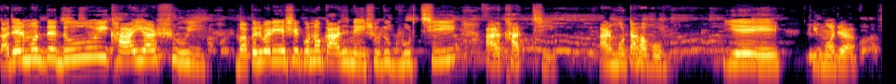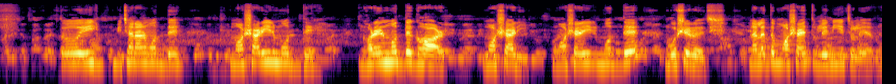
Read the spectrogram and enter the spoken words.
কাজের মধ্যে দুই খাই আর শুই। বাপের বাড়ি এসে কোনো কাজ নেই শুধু ঘুরছি আর খাচ্ছি। আর মোটা হব। ইয়ে। কি মজা। তো এই বিছানার মধ্যে, মশারির মধ্যে, ঘরের মধ্যে ঘর, মশারি, মশারির মধ্যে বসে রয়েছি। নাহলে তো মশায় তুলে নিয়ে চলে যাবে।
